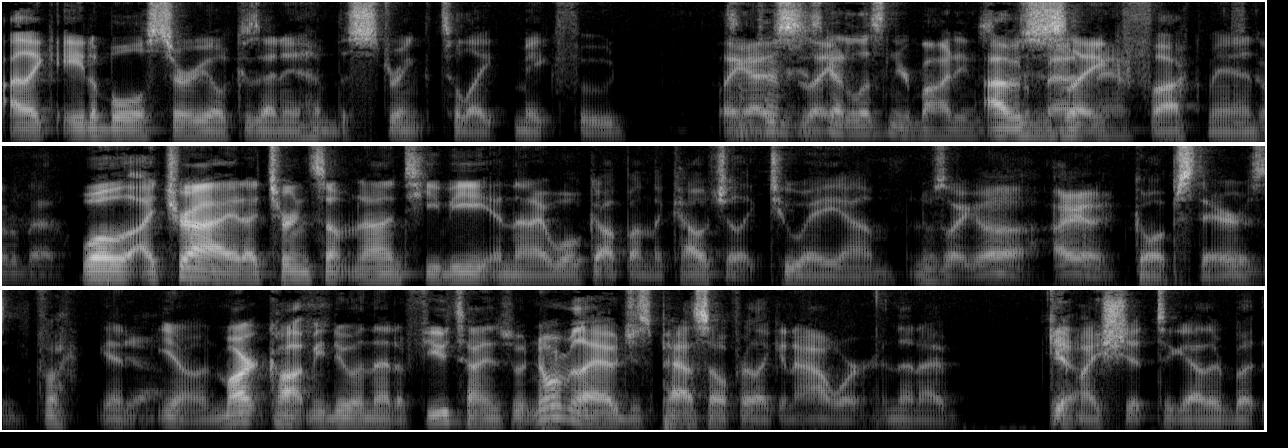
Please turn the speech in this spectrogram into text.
I like ate a bowl of cereal because I didn't have the strength to like make food. Like Sometimes I was you just like, got to listen to your body. And just I was just bed, like, man. fuck, Just man. go to bed. Well, I tried. I turned something on TV, and then I woke up on the couch at like 2 a.m. and was like, oh, I gotta go upstairs and fuck. And Yeah. you know, and Mark caught me doing that a few times, but normally I would just pass out for like an hour and then I get Yeah. my shit together. But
